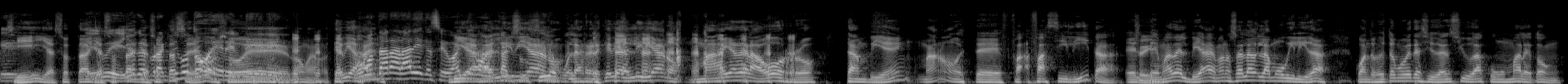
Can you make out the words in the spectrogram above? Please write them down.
Sí, ya eso está, ya eso está. ya eso está práctico tú seco, eres, eso es- no, mano, que viajar, a mandar a nadie que se vaya con viajar el calzoncillo liviano, la realidad es que viajar liviano, más allá del ahorro, también, mano, este fa- facilita el Sí. tema del viaje, mano, o sea, la, la movilidad. Cuando tú te mueves de ciudad en ciudad con un maletón,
